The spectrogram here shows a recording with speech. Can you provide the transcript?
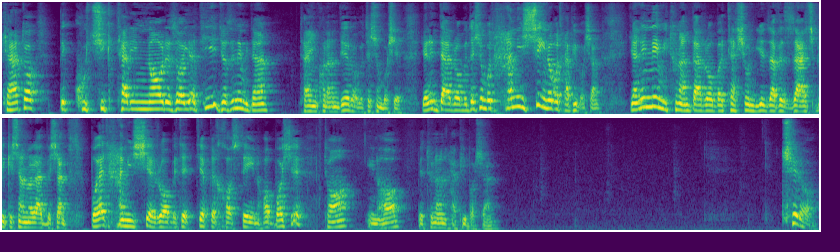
که حتی به کوچکترین نارضایتی اجازه نمیدن تعیین کننده رابطهشون باشه. یعنی در رابطهشون باید همیشه اینا باید هپی باشن. یعنی نمی‌تونن در رابطهشون یه دفعه زرج بکشن و رد بشن. باید همیشه رابطه طبق خواسته اینها باشه تا اینها بتونن هپی باشن. چرا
